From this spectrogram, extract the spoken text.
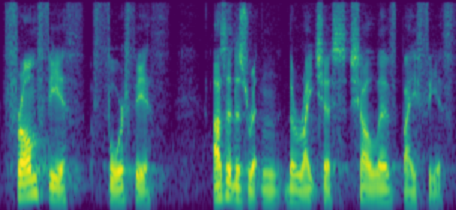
from faith for faith. As it is written, the righteous shall live by faith.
